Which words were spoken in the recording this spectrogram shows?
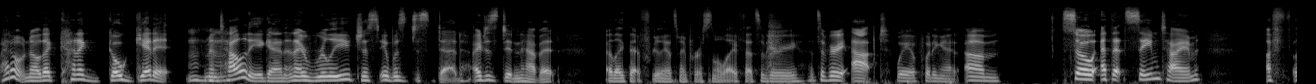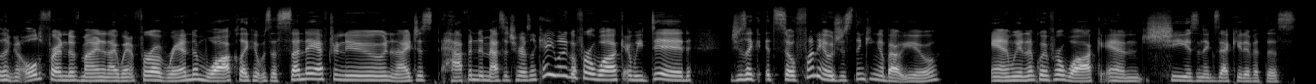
I don't know, that kind of go get it Mhm. mentality again? And I really just, it was just dead. I just didn't have it. I like that freelance my personal life. That's a very, that's a very apt way of putting it. Um, so at that same time, a like an old friend of mine and I went for a random walk. Like it was a Sunday afternoon, and I just happened to message her. I was like, "Hey, you want to go for a walk?" And we did. She's like, "It's so funny. I was just thinking about you." And we ended up going for a walk. And she is an executive at this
